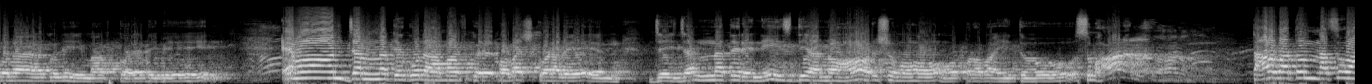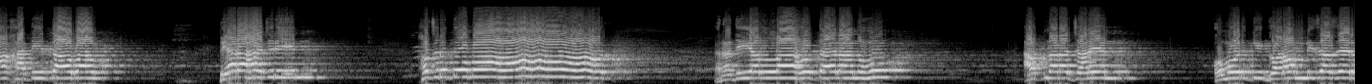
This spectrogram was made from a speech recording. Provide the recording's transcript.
গুনাহগুলি মাফ করে দিবেন এমন জান্নাতে গুনাহ মাফ করে প্রবেশ করাবেন যে জান্নাতের নিজ দিয়া নহর সমূহ প্রবাহিত তাওবাতুন নাসুহা খাটি তাওবা। পেয়ারা হাজরিন, হযরত ওমর রাদিয়াল্লাহু তাআলা আপনারা জানেন ওমর কি গরম মিজাজের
